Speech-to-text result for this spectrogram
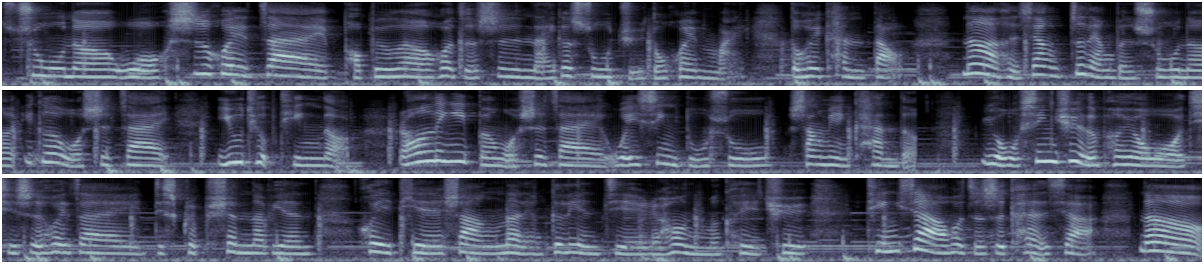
书呢，我是会在 Popular 或者是哪一个书局都会买，都会看到。那很像这两本书呢，一个我是在 YouTube 听的，然后另一本我是在微信读书上面看的。有兴趣的朋友，我其实会在 description 那边会贴上那两个链接，然后你们可以去听下或者是看下。那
